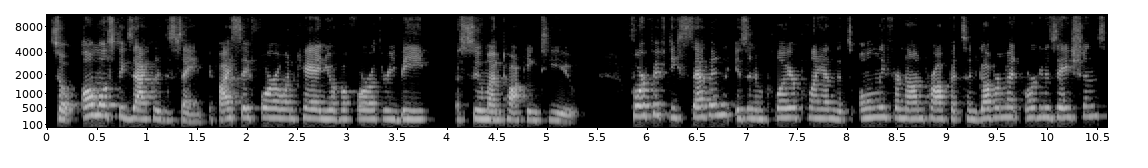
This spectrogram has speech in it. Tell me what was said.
So almost exactly the same. If I say 401k and you have a 403B, assume I'm talking to you. 457 is an employer plan that's only for nonprofits and government organizations.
